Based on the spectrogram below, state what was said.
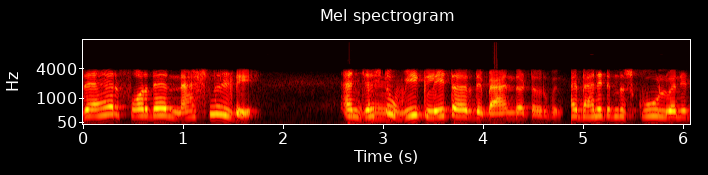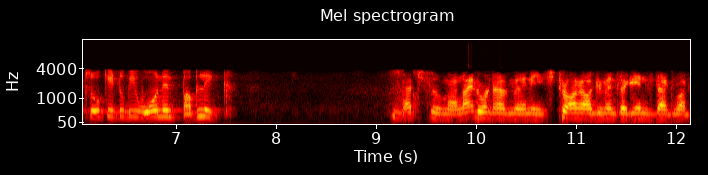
there for their national day, and just a Hmm. week later they ban the turban. I ban it in the school when it's okay to be worn in public. That's true, man. I don't have many strong arguments against that one.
